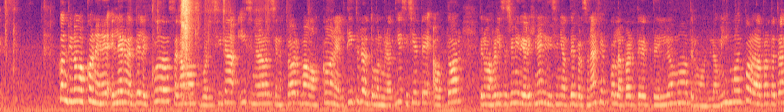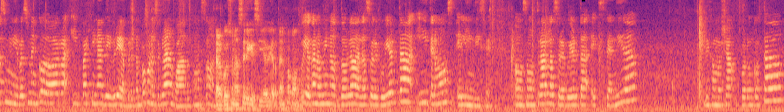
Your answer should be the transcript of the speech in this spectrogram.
Continuamos con el, el héroe del escudo. Sacamos bolsita y señalador de Zen Store. Vamos con el título, el tomo número 17, autor. Tenemos realización idea original y diseño de personajes. Por la parte del lomo tenemos lo mismo. Y por la parte de atrás un mini resumen, codo barra y página de Ibrea. Pero tampoco nos aclaran cuántos tomos son. Claro, pues es una serie que sigue abierta en Japón. Uy, acá nos vino doblada la sobrecubierta y tenemos el índice. Vamos a mostrar la sobrecubierta extendida. Dejamos ya por un costado.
